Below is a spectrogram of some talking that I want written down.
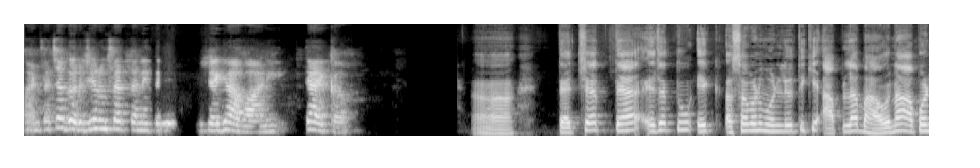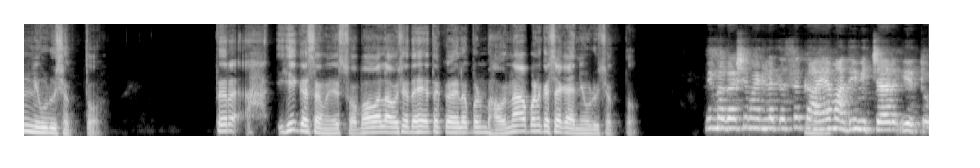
माणसाच्या गरजेनुसार त्याने ते विषय घ्यावा आणि ते ऐकावं. त्याच्यात त्या याच्यात तू एक असं पण म्हणली होती की आपल्या भावना आपण निवडू शकतो. तर हे कसं म्हणजे स्वभावाला औषध आहे तर कळलं पण भावना आपण कशा काय निवडू शकतो? मी मगाशी म्हटलं तसं कायम आधी विचार येतो.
